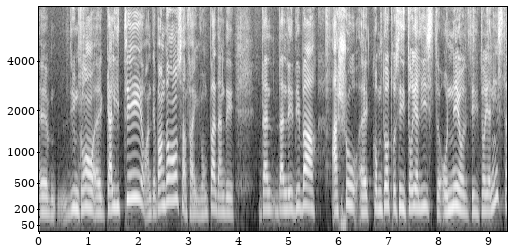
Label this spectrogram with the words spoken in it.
euh, d'une grande euh, qualité, indépendance. Enfin, ils ne vont pas dans, des, les débats à chaud euh, comme d'autres éditorialistes ou néo-éditorialistes.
